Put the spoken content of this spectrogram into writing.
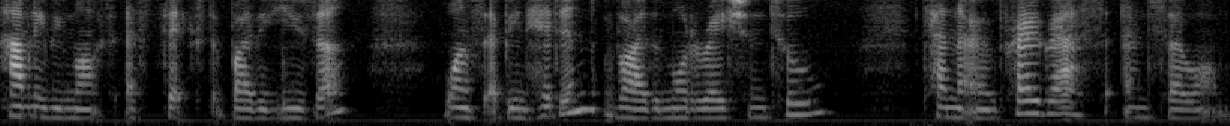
how many are being marked as fixed by the user, ones that have been hidden via the moderation tool, 10 that are in progress, and so on.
